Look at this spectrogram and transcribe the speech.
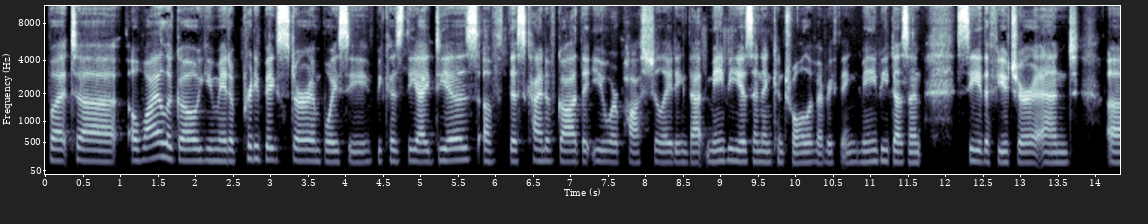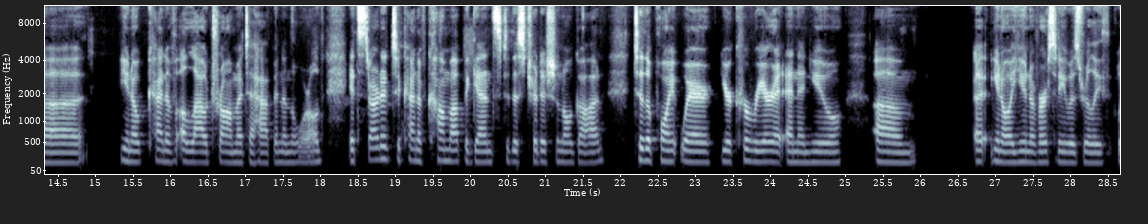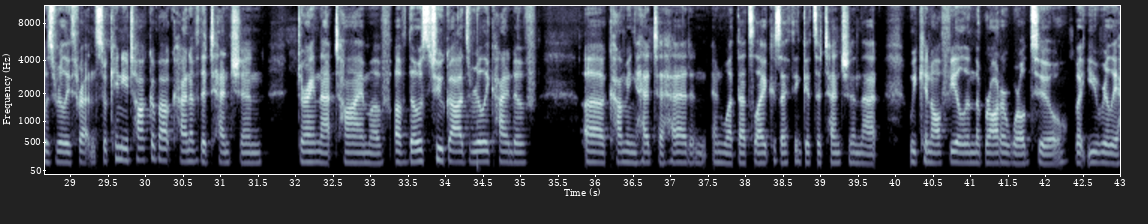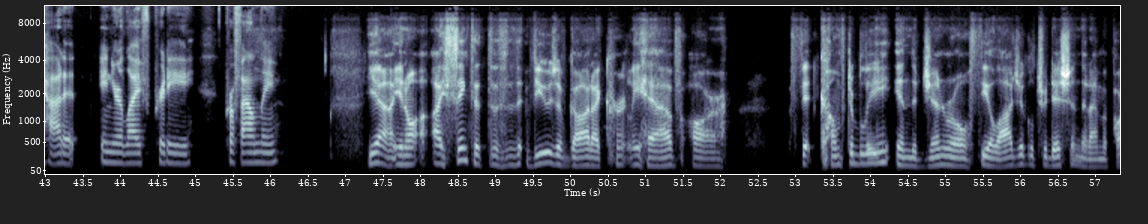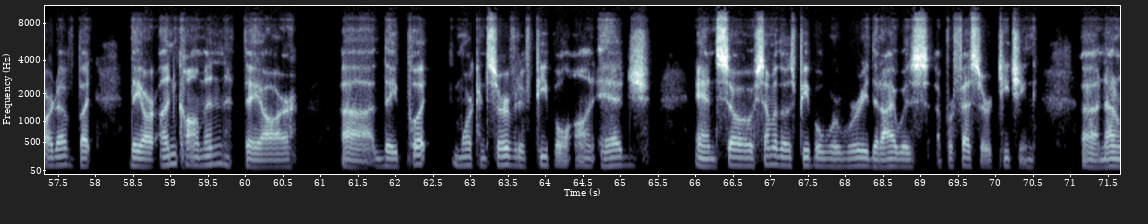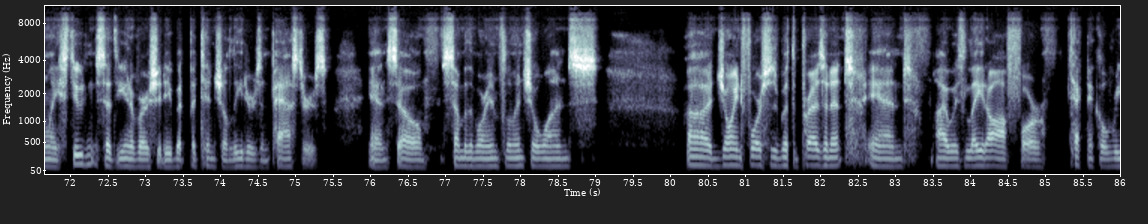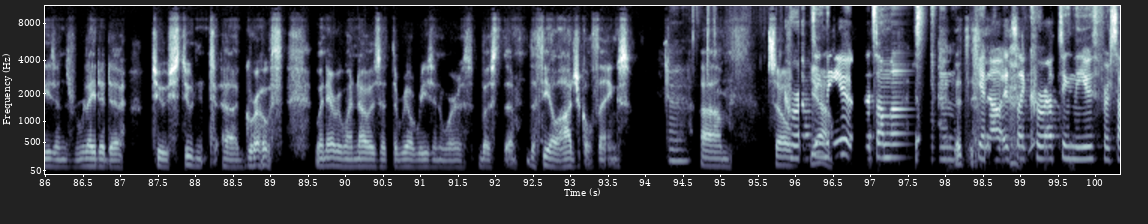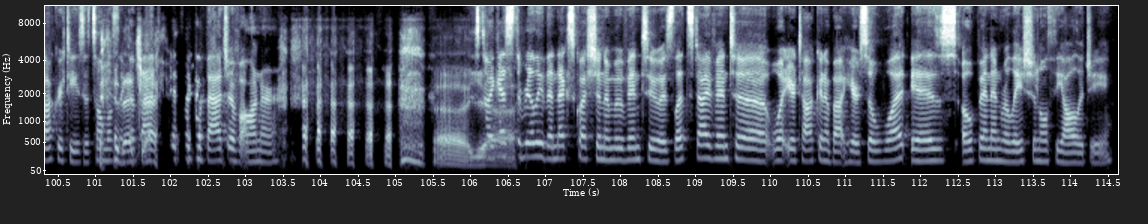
but uh, a while ago you made a pretty big stir in Boise because the ideas of this kind of God that you were postulating that maybe isn't in control of everything, maybe doesn't see the future and uh, you know, kind of allow trauma to happen in the world. It started to kind of come up against this traditional God to the point where your career at NNU, um, uh, you know, a university was really was really threatened. So, can you talk about kind of the tension during that time of of those two gods really kind of uh, coming head to head and, and what that's like because I think it's a tension that we can all feel in the broader world too. But you really had it in your life pretty profoundly. Yeah, you know, I think that the, the views of God I currently have are fit comfortably in the general theological tradition that I'm a part of, but they are uncommon. They are uh, they put more conservative people on edge. And so some of those people were worried that I was a professor teaching uh, not only students at the university, but potential leaders and pastors. And so some of the more influential ones uh, joined forces with the president, and I was laid off for technical reasons related to to student uh, growth when everyone knows that the real reason was was the the theological things. Mm. Um, so corrupting yeah. the youth. It's almost it's, you know, it's like corrupting the youth for Socrates. It's almost like a badge, right. it's like a badge of honor. uh, yeah. So I guess the, really the next question to move into is let's dive into what you're talking about here. So what is open and relational theology?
